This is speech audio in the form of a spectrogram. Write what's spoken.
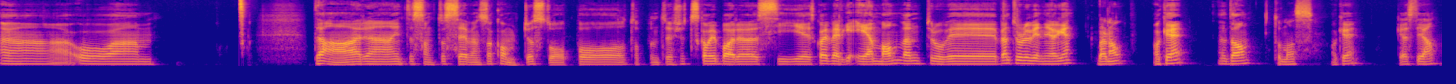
Og det er eh, interessant å se hvem som kommer til å stå på toppen til slutt. Skal vi bare si Skal vi velge én mann? Hvem tror, vi, hvem tror du vinner, Jørgen? Bernal. Ok, Dan? Thomas. Ok, Okay, Stian?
